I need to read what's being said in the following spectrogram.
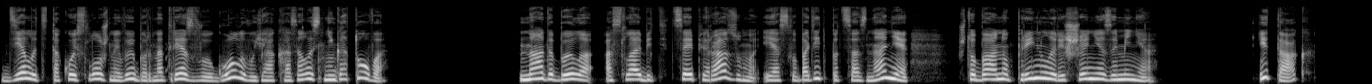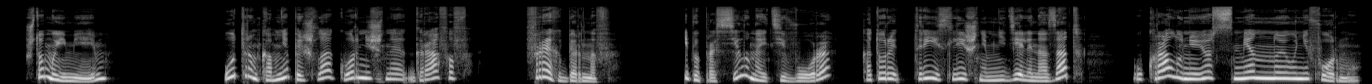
Делать такой сложный выбор на трезвую голову я оказалась не готова. Надо было ослабить цепи разума и освободить подсознание, чтобы оно приняло решение за меня. Итак, что мы имеем? Утром ко мне пришла горничная графов Фрехбернов и попросила найти вора, который три с лишним недели назад — украл у нее сменную униформу.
